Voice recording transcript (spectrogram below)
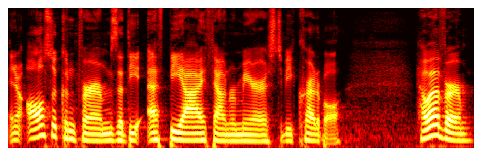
And it also confirms that the FBI found Ramirez to be credible. However,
